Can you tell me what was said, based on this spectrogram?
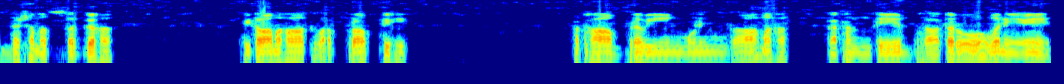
दशमः सर्गः। पितामहात् वरप्राप्तिः। अथाब्रवीन्मुनिम् रामः। कथम् ते भ्रातरो वने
